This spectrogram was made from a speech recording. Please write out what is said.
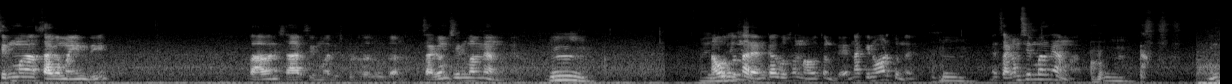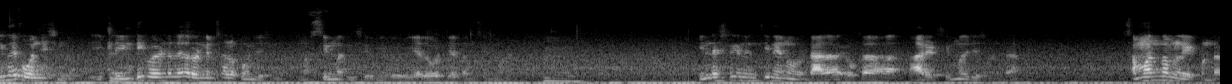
సినిమా సగం అయింది. బావని సార్ సినిమా తీసుకుంటారు చూద్దాను సగం సినిమానే అన్నాను నేను. నవ్వుతున్నారు వెనక కూర్చొని నవ్వుతుంటే నాకు వినబడుతున్నది. నేను సగం సినిమానే అన్నా. ఇంటికి పోయి ఫోన్ చేసిండు. ఇట్లా ఇంటికి పోయి ఉండలేదు రెండు నిమిషాల్లో ఫోన్ చేసిండు. మా సినిమా తీసి మీరు ఏదో ఒకటి చేద్దాం సినిమా ఇండస్ట్రీ నుంచి నేను దాదాపు ఒక ఆరేడు సినిమాలు చేసి ఉంటా సంబంధం లేకుండా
